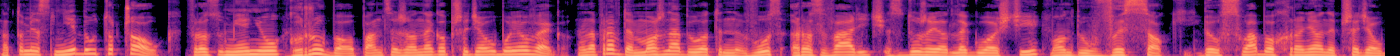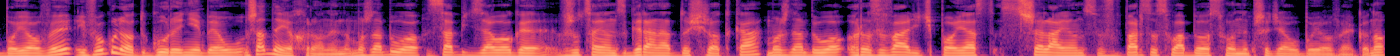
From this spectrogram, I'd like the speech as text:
Natomiast nie był to czołg w rozumieniu grubo opancerzonego przedziału bojowego. No naprawdę można było ten wóz rozwalić z dużej odległości, bo on był wysoki. Był słabo chroniony przedział bojowy i w ogóle od góry nie był żadnej ochrony. No, można było zabić załogę wrzucając granat do środka, można było rozwalić pojazd strzelając w bardzo słabe osłony przedziału bojowego. No,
